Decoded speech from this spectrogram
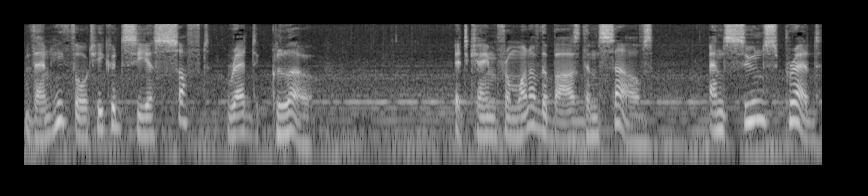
Then he thought he could see a soft red glow. It came from one of the bars themselves and soon spread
